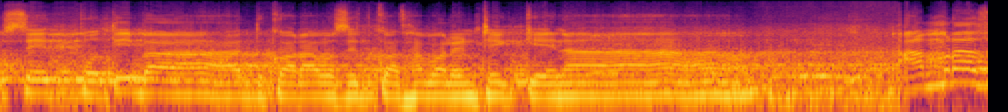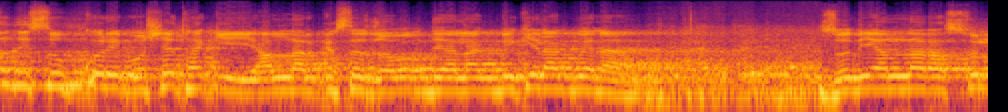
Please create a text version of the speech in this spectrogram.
উচিত, প্রতিবাদ করা উচিত। কথা বলেন ঠিক কিনা? আমরা যদি চুপ করে বসে থাকি, আল্লাহর কাছে জবাব দেওয়া লাগবে কি লাগবে না? যদি আল্লাহ রাসুল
